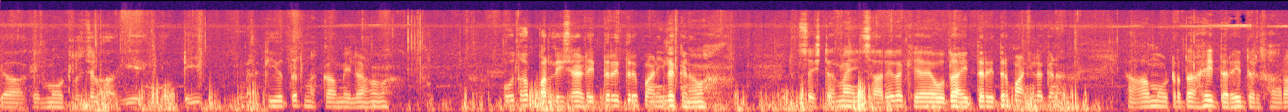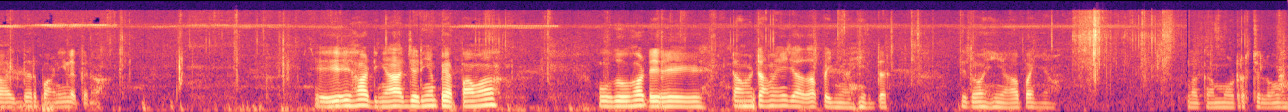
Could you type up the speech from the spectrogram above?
ਜਾ ਕੇ ਮੋਟਰ ਚਲਾ ਦਈਏ, ਮੋਟੀ, ਮਿਲ ਗਈ ਉਧਰ ਨੱਕਾ ਮਿਲਣਾ ਵਾ। ਉਹ ਤਾਂ ਪਰਲੀ ਸਾਈਡ ਇੱਧਰ ਇੱਧਰ ਪਾਣੀ ਲੱਗਣਾ ਵਾ। ਸਿਸਟਮ ਹੈ ਸਾਰੇ ਰੱਖਿਆ ਆ ਉਹਦਾ ਇੱਧਰ ਇੱਧਰ ਪਾਣੀ ਲੱਗਣਾ। ਆਹ ਮੋਟਰ ਦਾ ਇੱਧਰ ਇੱਧਰ, ਸਾਰਾ ਇੱਧਰ ਪਾਣੀ ਲੱਗਣਾ। ਇਹ ਸਾਡੀਆਂ ਜਿਹੜੀਆਂ ਪੈਪਾਂ ਵਾ, ਉਦੋਂ ਸਾਡੇ ਟਾਵੇਂ ਟਾਵੇਂ ਜ਼ਿਆਦਾ ਪਈਆਂ ਸੀ ਇੱਧਰ, ਜਦੋਂ ਅਸੀਂ ਆ ਪਾਈਆਂ। ਲੱਗਾ ਮੋਟਰ ਚਲਾਉਣ।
